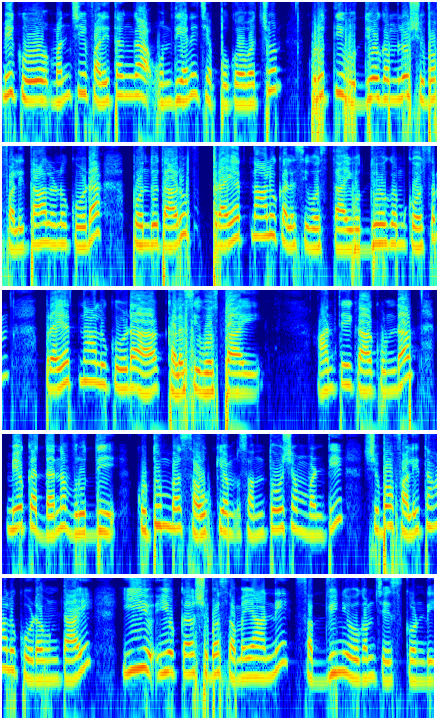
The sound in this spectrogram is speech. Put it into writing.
మీకు మంచి ఫలితంగా ఉంది అని చెప్పుకోవచ్చు. వృత్తి ఉద్యోగంలో శుభ ఫలితాలను కూడా పొందుతారు. ప్రయత్నాలు కలిసి వస్తాయి. ఉద్యోగం కోసం ప్రయత్నాలు కూడా కలిసి వస్తాయి. అంతేకాకుండా మీ యొక్క ధన వృద్ధి కుటుంబ సౌఖ్యం సంతోషం వంటి శుభ ఫలితాలు కూడా ఉంటాయి. ఈ ఈ యొక్క శుభ సమయాన్ని సద్వినియోగం చేసుకోండి.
